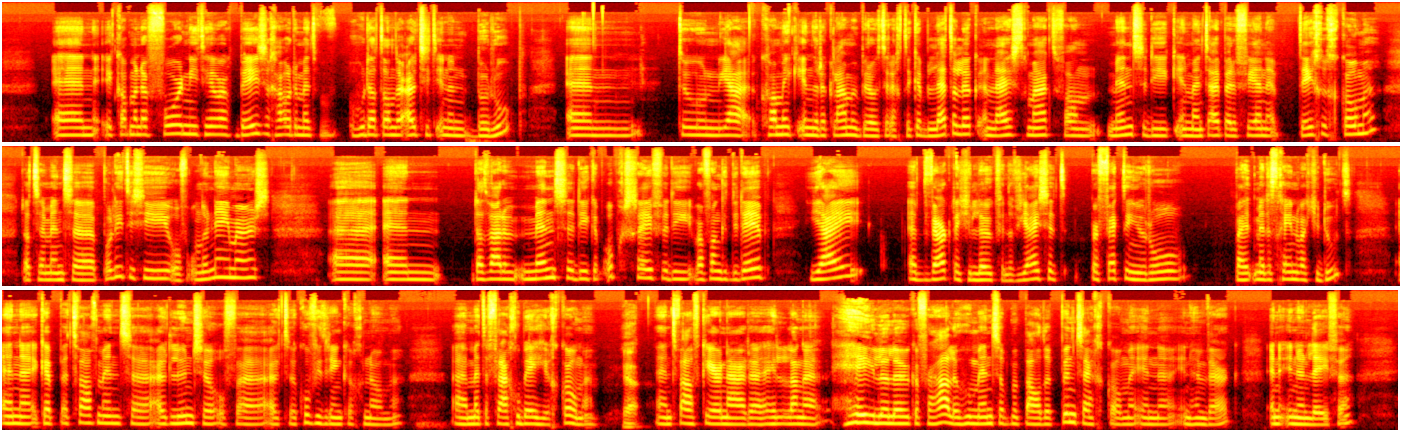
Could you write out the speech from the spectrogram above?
En ik had me daarvoor niet heel erg bezig gehouden met hoe dat dan eruit ziet in een beroep. En toen ja, kwam ik in de reclamebureau terecht. Ik heb letterlijk een lijst gemaakt van mensen die ik in mijn tijd bij de VN heb tegengekomen. Dat zijn mensen, politici of ondernemers. Uh, en dat waren mensen die ik heb opgeschreven, die, waarvan ik het idee heb, jij hebt werk dat je leuk vindt. Of jij zit perfect in je rol bij, met hetgeen wat je doet. En uh, ik heb eh, twaalf mensen uit lunchen of uit koffiedrinken genomen. met de vraag, hoe ben je hier gekomen? Ja. En twaalf keer naar de hele lange, hele leuke verhalen. Hoe mensen op een bepaalde punt zijn gekomen in, in hun werk en in hun leven.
